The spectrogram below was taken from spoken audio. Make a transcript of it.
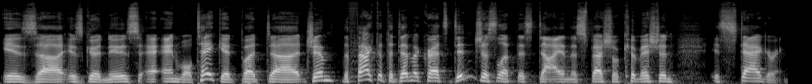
is uh, is good news, and we'll take it. But uh, Jim, the fact that the Democrats didn't just let this die in the special commission is staggering.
